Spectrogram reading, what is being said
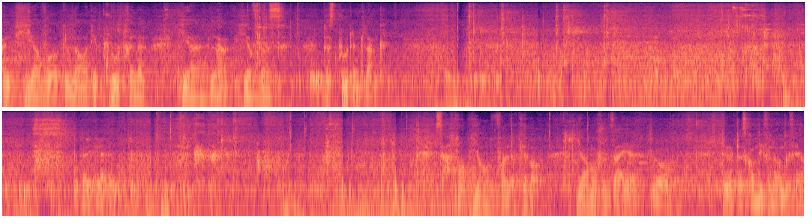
Und hier wo genau die Blutrinne, hier, hier floss das Blut entlang. Sag doch hier, Folterkeller. Hier haben wir schon Seil. Ja. Das kommt nicht von ungefähr.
